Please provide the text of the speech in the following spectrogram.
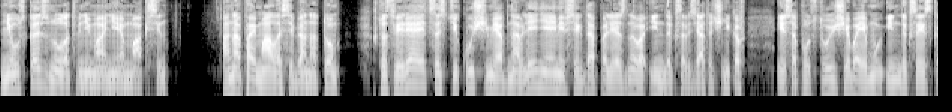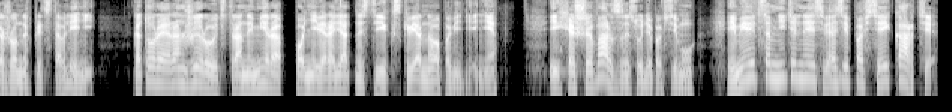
не ускользнул от внимания Максин. Она поймала себя на том, что сверяется с текущими обновлениями всегда полезного индекса взяточников и сопутствующего ему индекса искаженных представлений, которые ранжируют страны мира по невероятности их скверного поведения. И хешеварзы, судя по всему, имеют сомнительные связи по всей карте,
